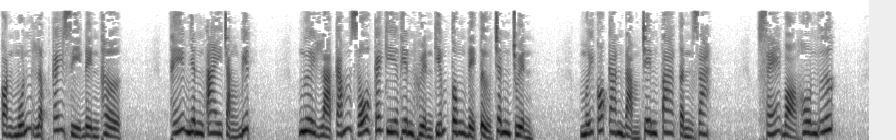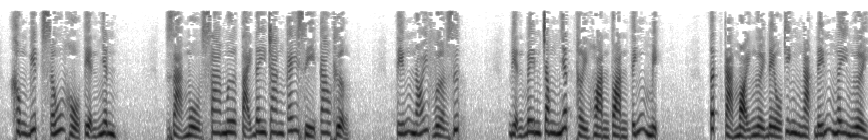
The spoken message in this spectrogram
còn muốn lập cái gì đền thờ, thế nhân ai chẳng biết, ngươi là cám dỗ cái kia thiên huyền kiếm tông để tử chân truyền, mới có can đảm trên ta tần ra, xé bỏ hôn ước, không biết xấu hổ tiện nhân, giả mù sa mưa tại đây trang cái gì cao thượng, tiếng nói vừa dứt, điện bên trong nhất thời hoàn toàn tính mịt, tất cả mọi người đều kinh ngạc đến ngây người,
